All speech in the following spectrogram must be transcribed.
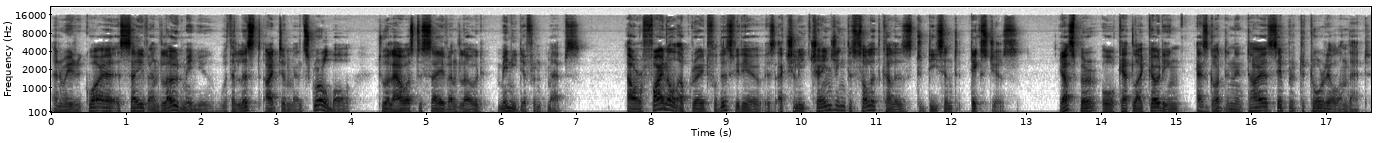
and we require a save and load menu with a list item and scroll bar to allow us to save and load many different maps. Our final upgrade for this video is actually changing the solid colors to decent textures. Jasper or Catlike Coding has got an entire separate tutorial on that,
